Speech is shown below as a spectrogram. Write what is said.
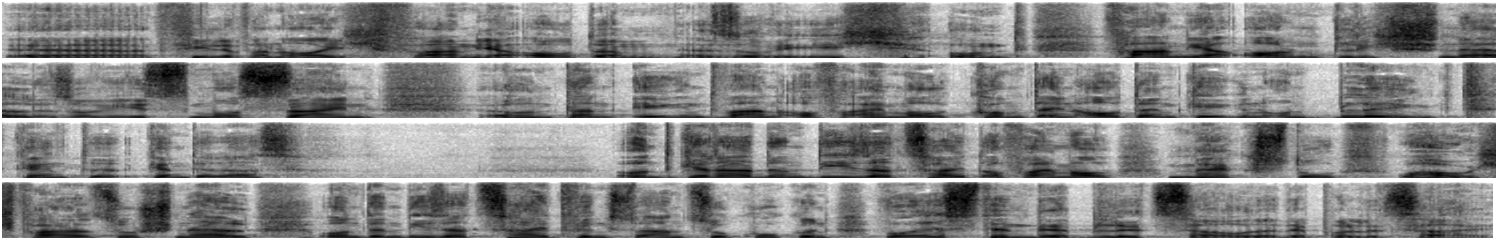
Äh, viele von euch fahren ja Auto, äh, so wie ich, und fahren ja ordentlich schnell, so wie es muss sein. Und dann irgendwann auf einmal kommt ein Auto entgegen und blinkt. Kennt, kennt ihr das? Und gerade in dieser Zeit auf einmal merkst du, wow, ich fahre zu schnell. Und in dieser Zeit fängst du an zu gucken, wo ist denn der Blitzer oder der Polizei?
